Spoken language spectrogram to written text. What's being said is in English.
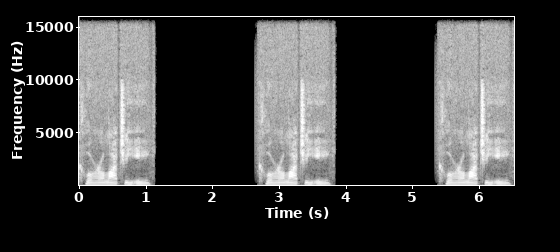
Chlorology Chlorology Chlorology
